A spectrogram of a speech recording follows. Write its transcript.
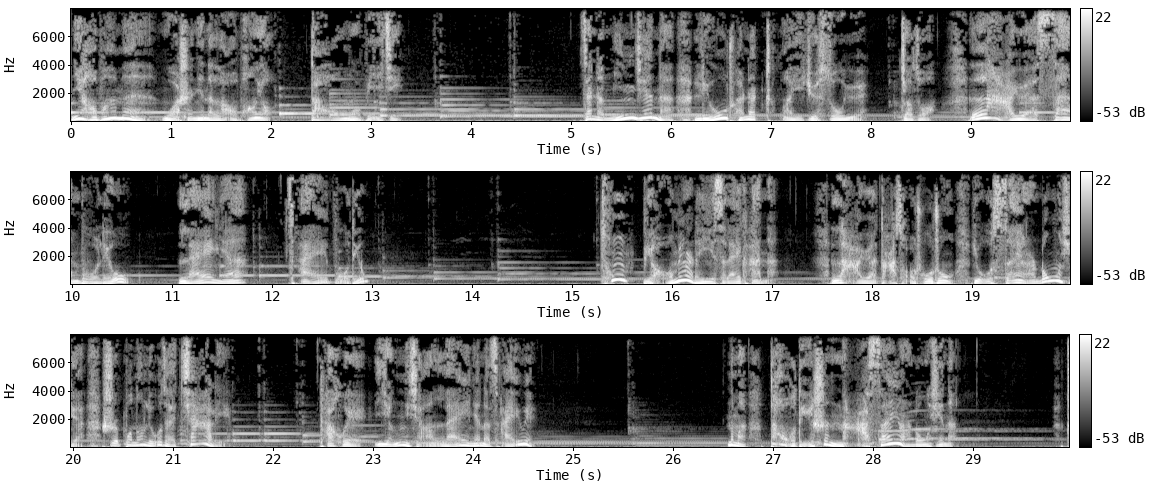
你好，朋友们，我是您的老朋友《盗墓笔记》。咱这民间呢，流传着这么一句俗语，叫做“腊月三不留，来年财不丢”。从表面的意思来看呢，腊月大扫除中有三样东西是不能留在家里，它会影响来年的财运。那么，到底是哪三样东西呢？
